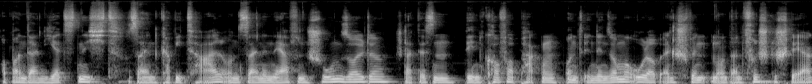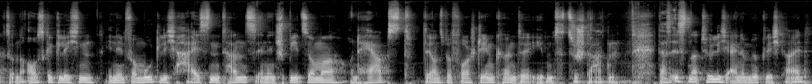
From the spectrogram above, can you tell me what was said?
ob man dann jetzt nicht sein Kapital und seine Nerven schonen sollte stattdessen den Koffer packen und in den Sommerurlaub entschwinden und dann frisch gestärkt und ausgeglichen in den vermutlich heißen Tanz in den Spätsommer und Herbst, der uns bevorstehen könnte, eben zu starten. Das ist natürlich eine Möglichkeit,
